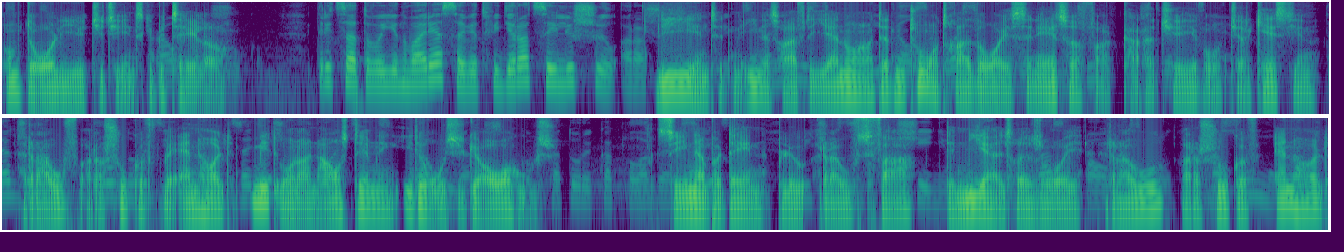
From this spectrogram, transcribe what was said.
om dårlige tjetjenske betalere. Lige indtil den 31. januar, da den 32-årige senator fra Karachevo, Cherkessien, Rauf Arasukov blev anholdt midt under en afstemning i det russiske overhus. Senere på dagen blev Raufs far, den 59-årige Raul Arasukov, anholdt,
